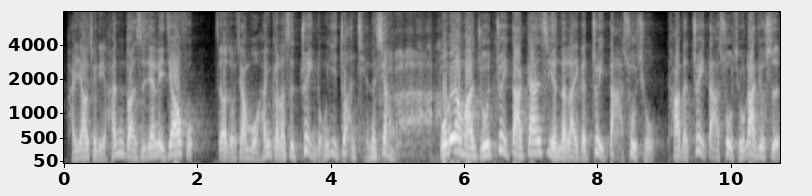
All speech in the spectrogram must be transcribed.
还要求你很短时间内交付。这种项目很可能是最容易赚钱的项目。我们要满足最大干系人的那一个最大诉求，他的最大诉求那就是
